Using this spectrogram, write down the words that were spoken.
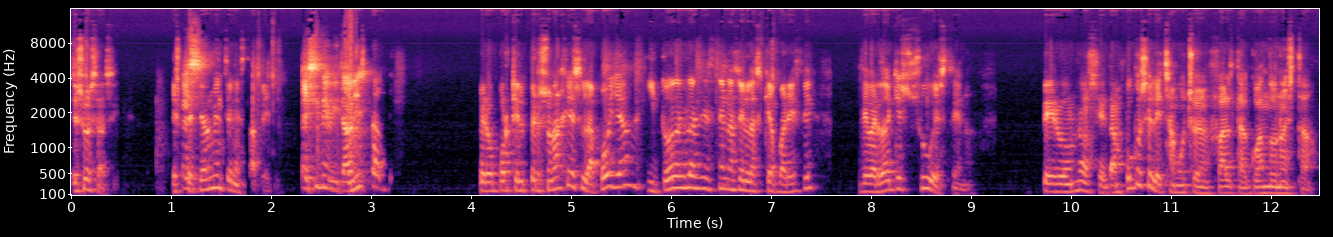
Eso es así. Especialmente en esta peli. Es En inevitable. esta- pero porque el personaje es la polla y todas las escenas en las que aparece, de verdad que es su escena. Pero no sé, tampoco se le echa mucho en falta cuando no está.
